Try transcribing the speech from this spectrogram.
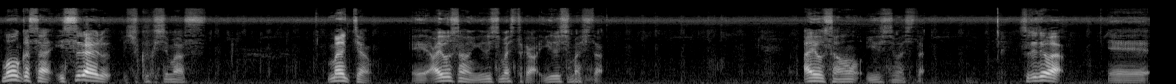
もうかさん、イスラエル祝福します。まゆちゃん、えー、あよさんを許しましたか？許しました。あよさんを許しました。それでは、え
